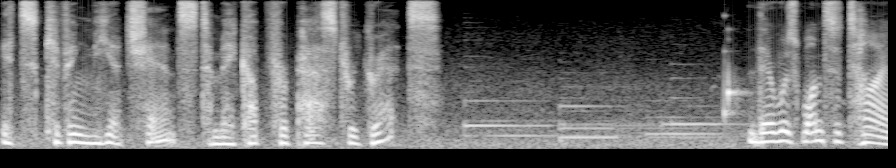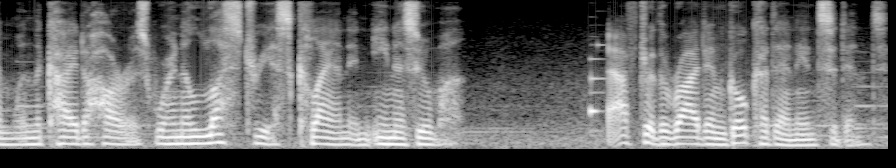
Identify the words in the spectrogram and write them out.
It's giving me a chance to make up for past regrets. There was once a time when the Kaedeharas were an illustrious clan in Inazuma. After the Raiden Gokaden incident,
